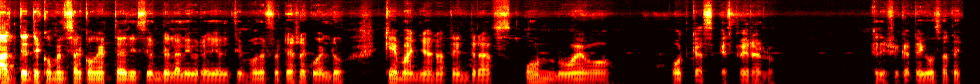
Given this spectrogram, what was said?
Antes de comenzar con esta edición de la librería de Tiempo de Fe, te recuerdo que mañana tendrás un nuevo podcast. Espéralo. Edifícate y gózate.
